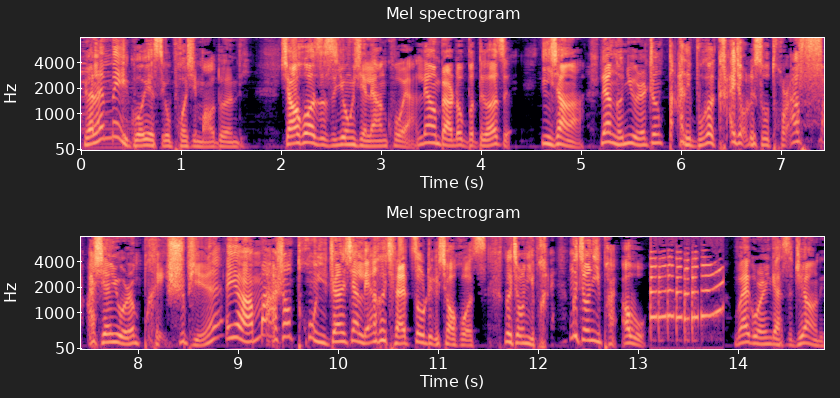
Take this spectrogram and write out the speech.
原来美国也是有婆媳矛盾的。小伙子是用心良苦呀，两边都不得罪。你想啊，两个女人正打得不可开交的时候，突然发现有人拍视频，哎呀，马上统一战线，联合起来揍这个小伙子。我叫你拍，我叫你拍啊！不，外国人应该是这样的，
